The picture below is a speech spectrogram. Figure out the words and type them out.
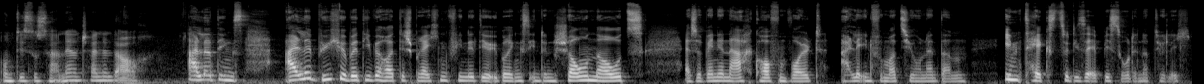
Und die Susanne anscheinend auch. Allerdings, alle Bücher, über die wir heute sprechen, findet ihr übrigens in den Show Notes. Also wenn ihr nachkaufen wollt, alle Informationen dann im Text zu dieser Episode natürlich.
